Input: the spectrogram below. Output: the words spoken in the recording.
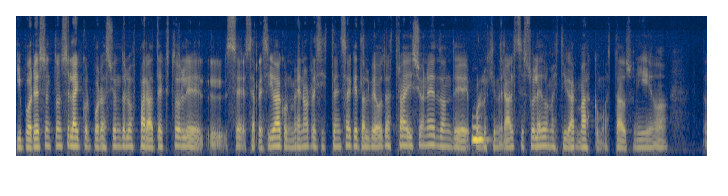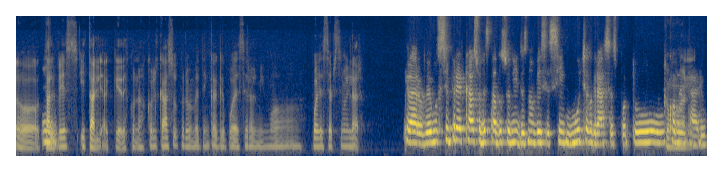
y por eso entonces la incorporación de los paratextos se, reciba con menos resistencia que tal vez otras tradiciones donde por lo general se suele domesticar más como Estados Unidos o tal vez Italia, que desconozco el caso, pero me tinca que puede ser el mismo, puede ser similar. Claro, vemos siempre el caso de Estados Unidos, ¿no? Dice, sí, muchas gracias por tu comentario.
